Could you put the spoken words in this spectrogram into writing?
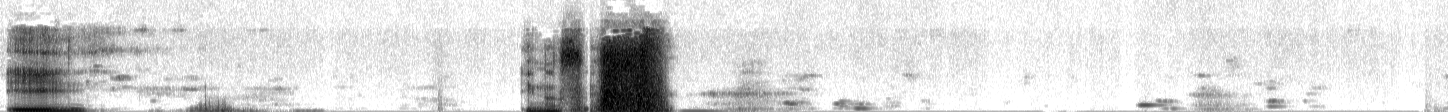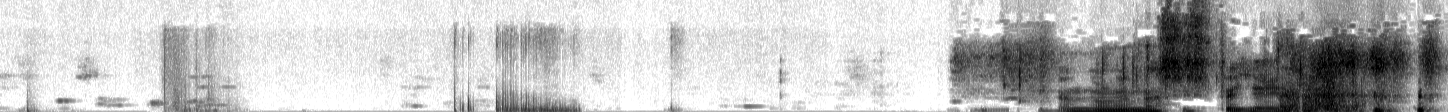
y. Y no sé. ¿En dónde naciste, Jair?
